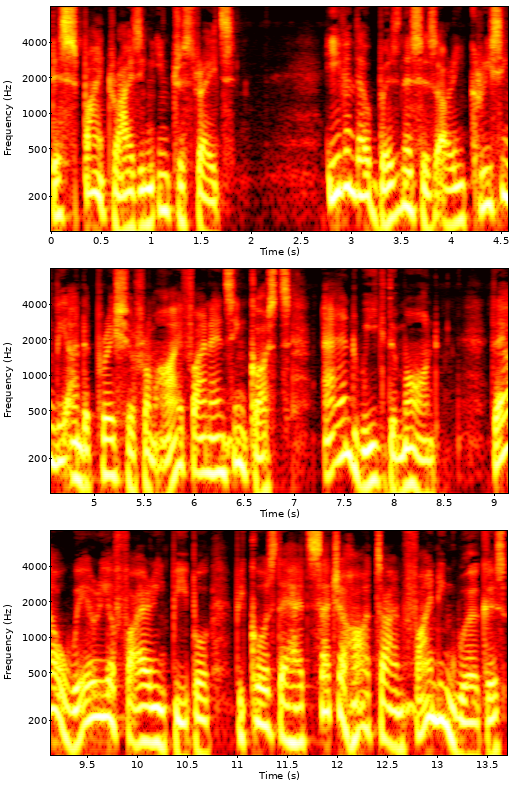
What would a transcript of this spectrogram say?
despite rising interest rates. Even though businesses are increasingly under pressure from high financing costs and weak demand, they are wary of firing people because they had such a hard time finding workers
